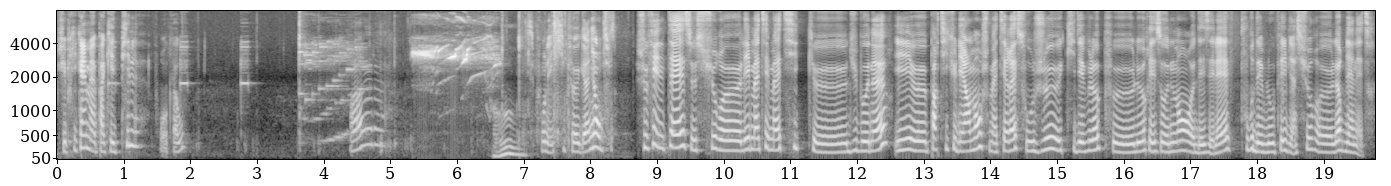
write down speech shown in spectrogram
J'ai pris quand même un paquet de piles, pour au cas où. Voilà. Oh. C'est pour l'équipe gagnante. Je fais une thèse sur euh, les mathématiques euh, du bonheur et euh, particulièrement je m'intéresse aux jeux qui développent le raisonnement des élèves pour développer bien sûr leur bien-être.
